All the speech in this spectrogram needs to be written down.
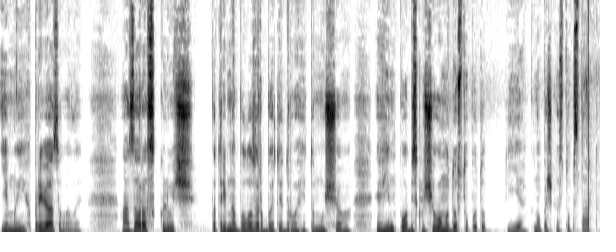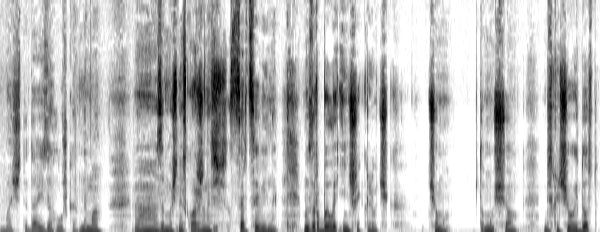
і ми їх прив'язували. А зараз ключ потрібно було зробити другий, тому що він по безключовому доступу тут є кнопочка стоп-старт. Бачите, да, і заглушка нема замочної скважини серцевини. Ми зробили інший ключик. Чому? Тому що безключовий доступ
